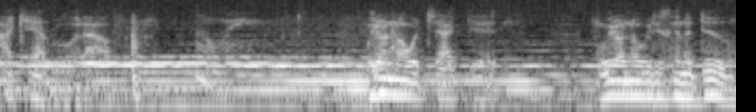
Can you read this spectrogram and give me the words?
I can't rule it out. No way. We don't know what Jack did. And we don't know what he's gonna do.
